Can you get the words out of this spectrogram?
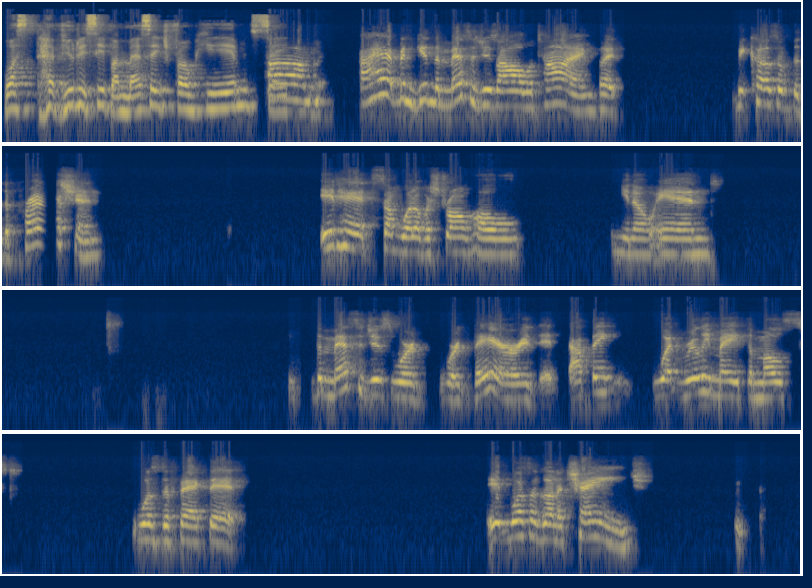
Was have you received a message from him saying um, i had been getting the messages all the time but because of the depression it had somewhat of a stronghold you know and the messages were were there it, it, i think what really made the most was the fact that it wasn't going to change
